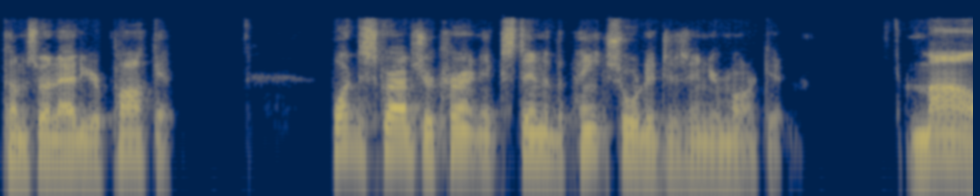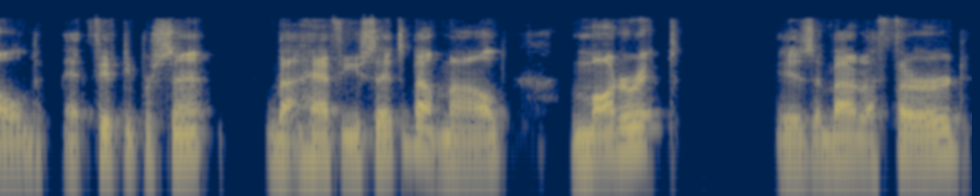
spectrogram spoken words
Comes right out of your pocket. What describes your current extent of the paint shortages in your market? Mild at 50%, about half of you say it's about mild. Moderate is about a third.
